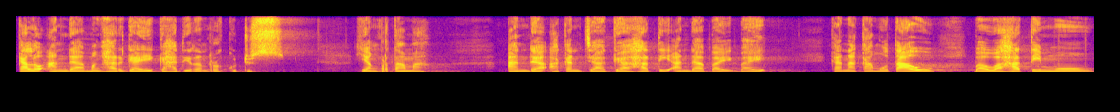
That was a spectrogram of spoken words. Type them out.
Kalau Anda menghargai kehadiran roh kudus. Yang pertama, Anda akan jaga hati Anda baik-baik. Karena kamu tahu bahwa hatimu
